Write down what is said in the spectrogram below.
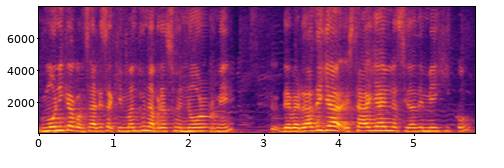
Mónica González, a quien mando un abrazo enorme. De verdad, ella está allá en la Ciudad de México,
